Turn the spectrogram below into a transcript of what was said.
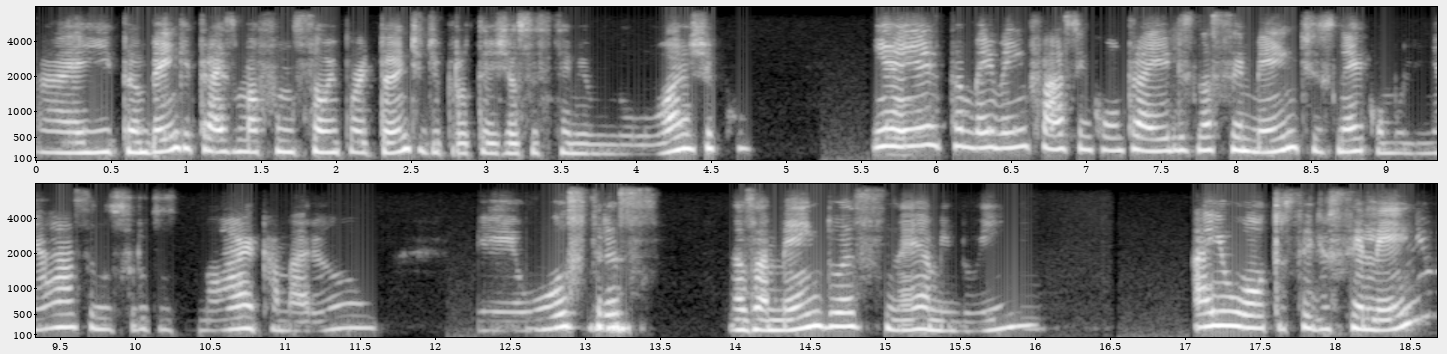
Aí também que traz uma função importante de proteger o sistema imunológico. E aí é também bem fácil encontrar eles nas sementes, né, como linhaça, nos frutos do mar, camarão, é, ostras, nas amêndoas, né, amendoim. Aí o outro seria o selênio,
